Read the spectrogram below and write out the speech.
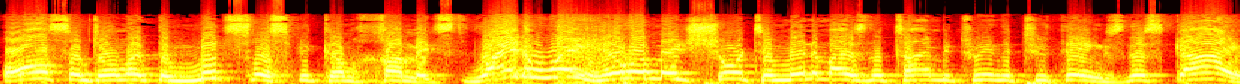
Also, don't let the mitzvos become chametz. Right away, Hillel made sure to minimize the time between the two things. This guy,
